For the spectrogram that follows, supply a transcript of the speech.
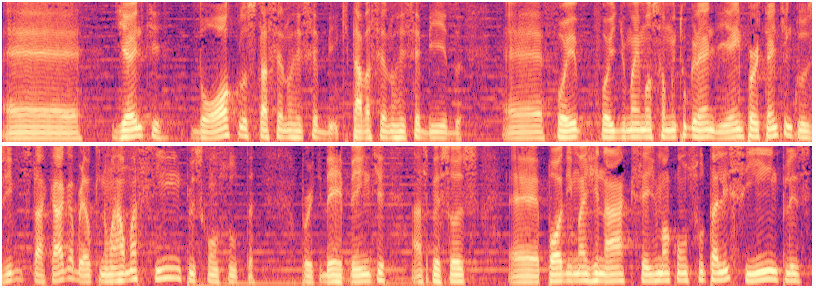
é, diante do óculos tá sendo recebido, que estava sendo recebido, é, foi, foi de uma emoção muito grande. E é importante, inclusive, destacar, Gabriel, que não é uma simples consulta, porque de repente as pessoas é, podem imaginar que seja uma consulta ali simples,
